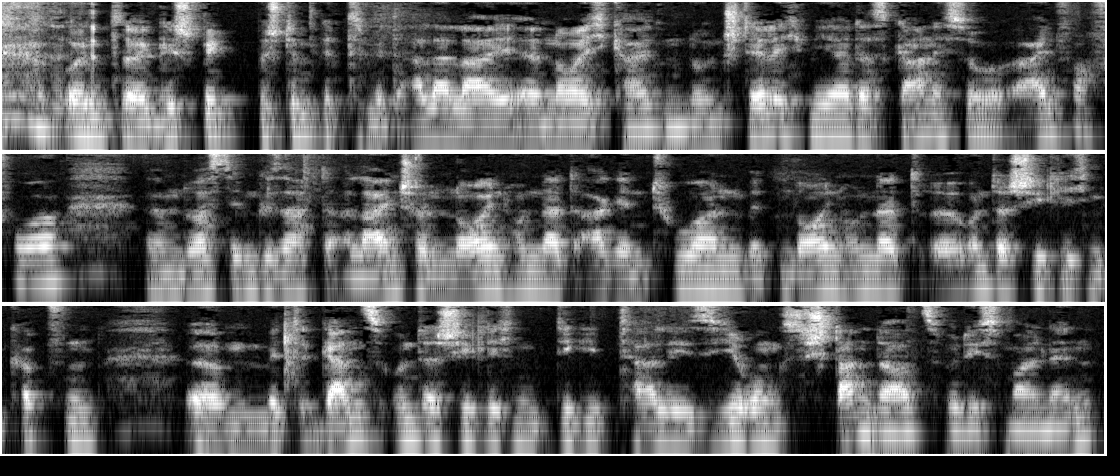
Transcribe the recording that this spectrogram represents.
Und äh, gespickt bestimmt mit, mit allerlei äh, Neuigkeiten. Nun stelle ich mir das gar nicht so einfach vor. Ähm, du hast eben gesagt, allein schon 900 Agenturen mit 900 äh, unterschiedlichen Köpfen, ähm, mit ganz unterschiedlichen Digitalisierungsstandards, würde ich es mal nennen.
